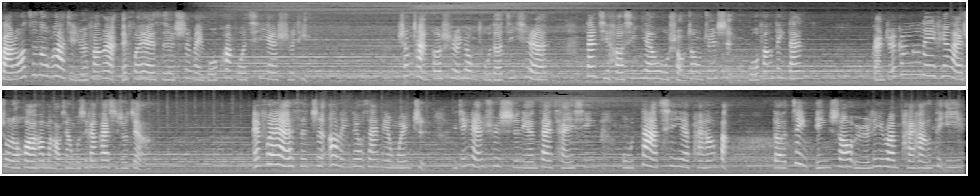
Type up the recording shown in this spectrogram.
法罗自动化解决方案 （FAS） 是美国跨国企业实体，生产各式用途的机器人，但其核心业务首重军事与国防订单。感觉刚刚那一篇来说的话，他们好像不是刚开始就这样。FAS 至二零六三年为止，已经连续十年在财新五大企业排行榜的净营收与利润排行第一，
